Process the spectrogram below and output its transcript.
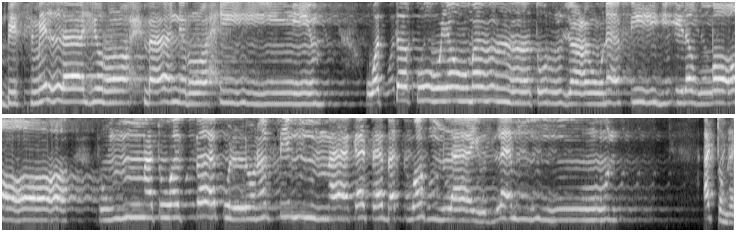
بسم الله الرحمن الرحيم واتقوا يوما ترجعون فيه إلى الله ثم توفى كل نفس ما كسبت وهم لا يظلمون আর তোমরা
